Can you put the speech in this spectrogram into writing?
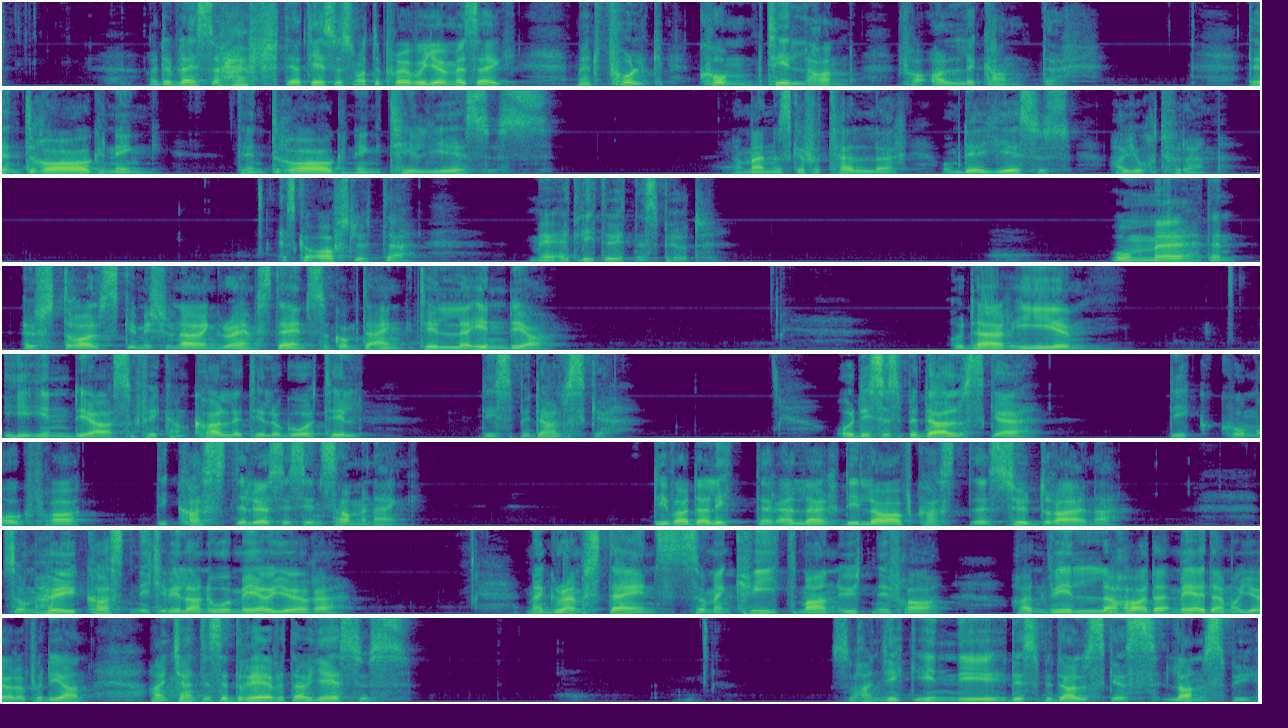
Og Det ble så heftig at Jesus måtte prøve å gjemme seg, men folk kom til han fra alle kanter. Det er en dragning, det er en dragning til Jesus. Når mennesker forteller om det Jesus har gjort for dem. Jeg skal avslutte med et lite vitnesbyrd om eh, den australske misjonæren Graham Staines som kom til India. Og der i eh, i India så fikk han kallet til å gå til de spedalske. Og disse spedalske de kom òg fra de kasteløse sin sammenheng. De var dalitter, eller de lavkaste sudraene, som høykasten ikke ville ha noe med å gjøre. Men Gram Staines, som en hvit mann utenifra, han ville ha det med dem å gjøre fordi han, han kjente seg drevet av Jesus. Så han gikk inn i det spedalskes landsby.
